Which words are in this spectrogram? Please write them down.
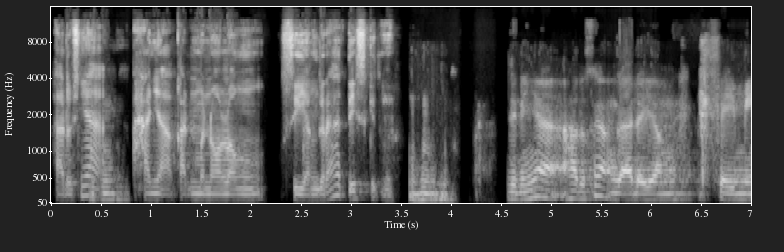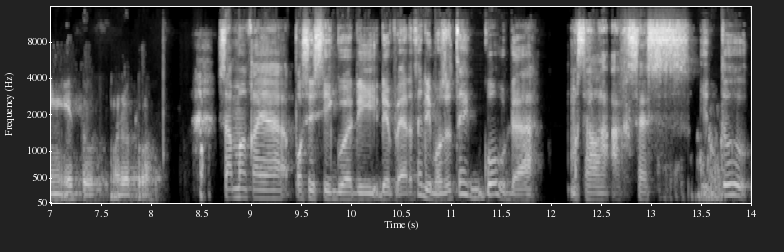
harusnya Mhm. hanya akan menolong si yang gratis gitu Mhm. Jadinya harusnya nggak ada yang shaming itu menurut lo. sama kayak posisi gue di DPR tadi maksudnya gue udah masalah akses itu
